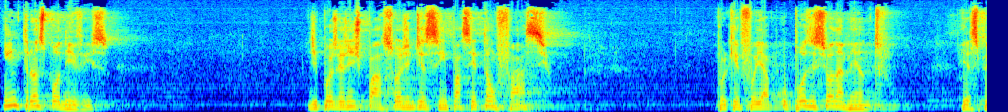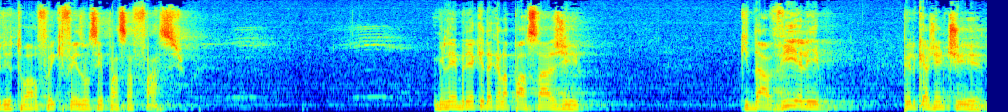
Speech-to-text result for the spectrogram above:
intransponíveis. Depois que a gente passou, a gente disse assim: passei tão fácil, porque foi a, o posicionamento espiritual foi que fez você passar fácil. Me lembrei aqui daquela passagem que Davi ele pelo que a gente,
